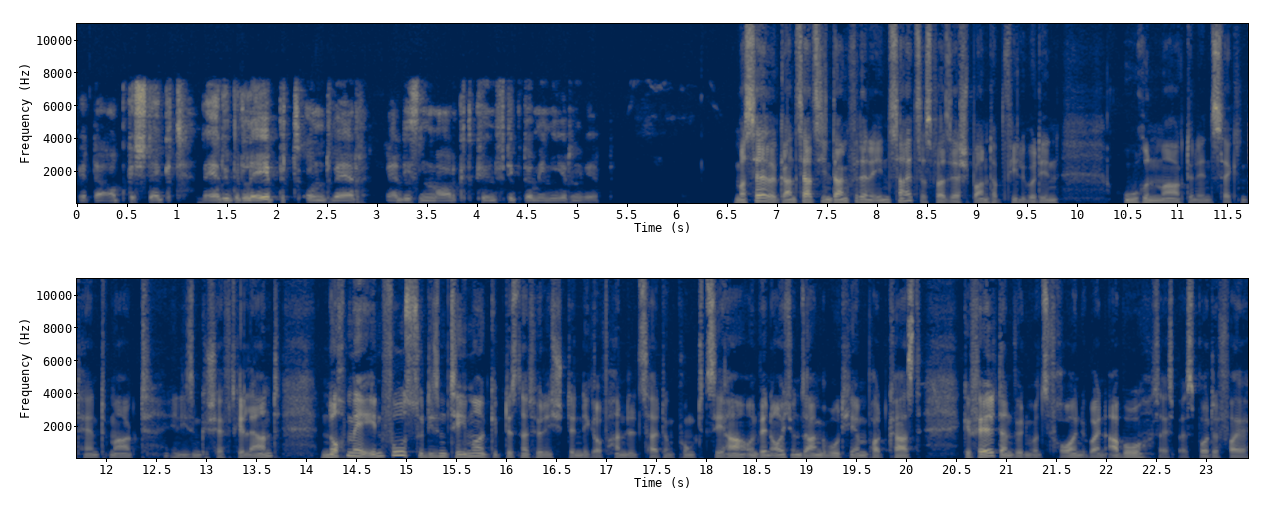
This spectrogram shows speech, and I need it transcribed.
wird da abgesteckt, wer überlebt und wer, wer diesen Markt künftig dominieren wird. Marcel, ganz herzlichen Dank für deine Insights. Das war sehr spannend, habe viel über den Uhrenmarkt und den Secondhand-Markt in diesem Geschäft gelernt. Noch mehr Infos zu diesem Thema gibt es natürlich ständig auf handelszeitung.ch. Und wenn euch unser Angebot hier im Podcast gefällt, dann würden wir uns freuen über ein Abo, sei es bei Spotify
